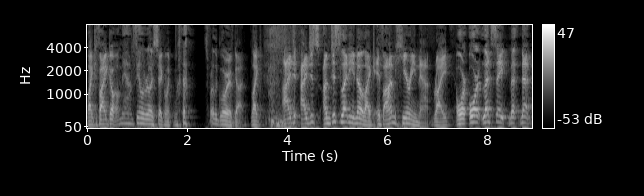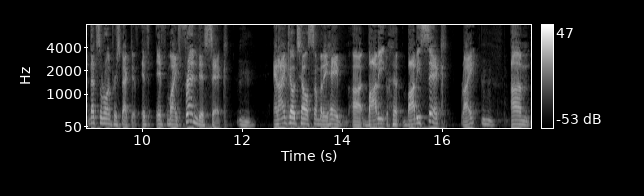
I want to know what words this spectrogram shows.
Like if I go, oh man, I'm feeling really sick. I'm like, it's for the glory of God. Like I, I just, I'm just letting you know. Like if I'm hearing that, right, or or let's say that, that that's the wrong perspective. If if my friend is sick, mm-hmm. and I go tell somebody, hey, uh, Bobby, Bobby's sick, right? Um,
